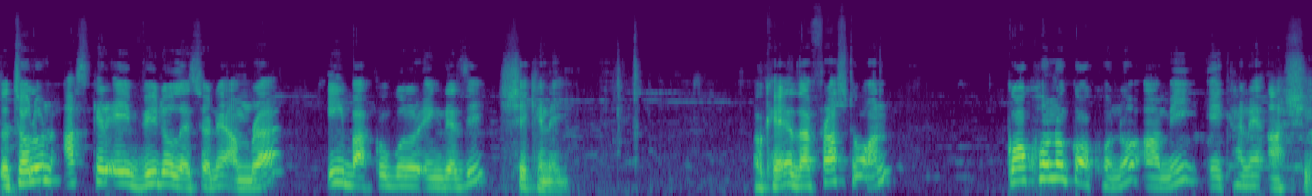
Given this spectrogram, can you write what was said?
তো চলুন আজকের এই ভিডিও লেসনে আমরা এই বাক্যগুলোর ইংরেজি শিখে নেই। ওকে দ্য ফার্স্ট ওয়ান কখনো কখনো আমি এখানে আসি।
